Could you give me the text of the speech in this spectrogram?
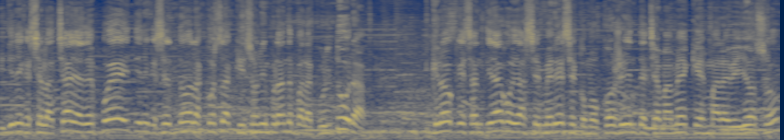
y tiene que ser la chaya después y tiene que ser todas las cosas que son importantes para la cultura. Creo que Santiago ya se merece como corriente el chamamé, que es maravilloso.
